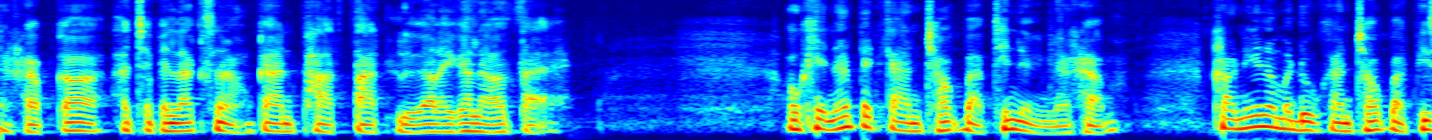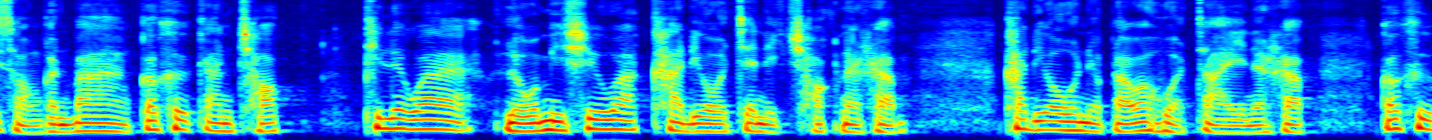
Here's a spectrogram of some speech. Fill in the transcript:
นะครับก็อาจจะเป็นลักษณะของการผ่าตัดหรืออะไรก็แล้วแต่ โอเค นั่นเป็นการช็อกแบบที่1นนะครับคราวนี้เรามาดูการช็อกแบบที่ 2 กันบ้าง ก็คือการช็อกที่เรียกว่าหรือว่ามีชื่อว่า cardiogenic shock นะครับ cardio เนี่ยแปลว่าหัวใจนะครับ ก็คือ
